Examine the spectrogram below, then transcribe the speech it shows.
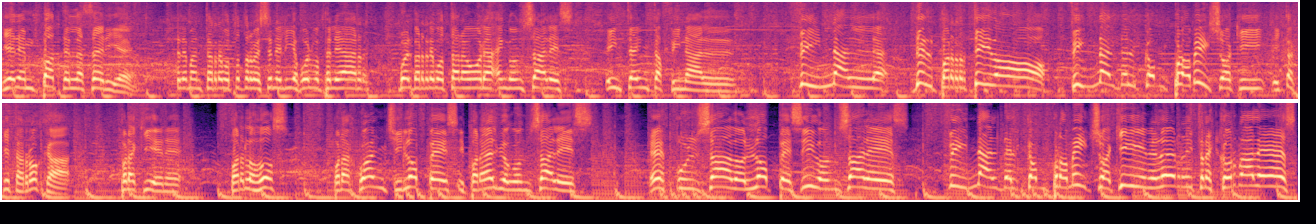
y el empate en la serie. Levanta, rebotó otra vez en Elías, vuelve a pelear, vuelve a rebotar ahora en González. Intenta final. Final del partido. Final del compromiso aquí. Y tarjeta roja. ¿Para quién? Para los dos. Para Juanchi López y para Elvio González. Expulsado López y González. Final del compromiso aquí en el R3 Corrales.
